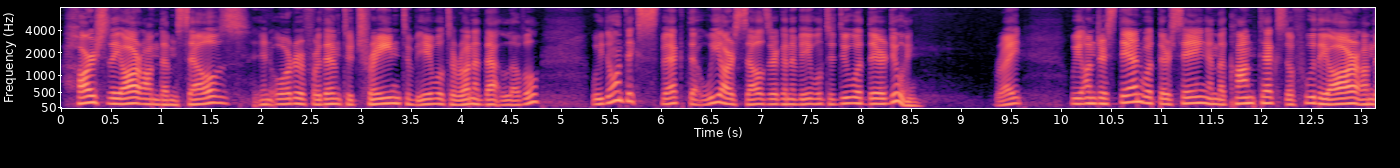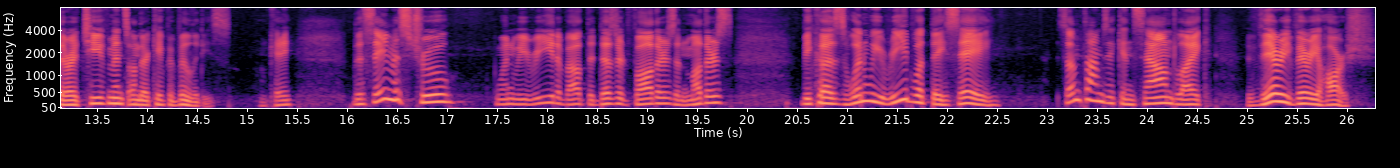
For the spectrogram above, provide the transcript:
harsh they are on themselves in order for them to train to be able to run at that level, we don't expect that we ourselves are going to be able to do what they're doing, right? We understand what they're saying in the context of who they are, on their achievements, on their capabilities. Okay? The same is true when we read about the desert fathers and mothers, because when we read what they say, sometimes it can sound like very, very harsh.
